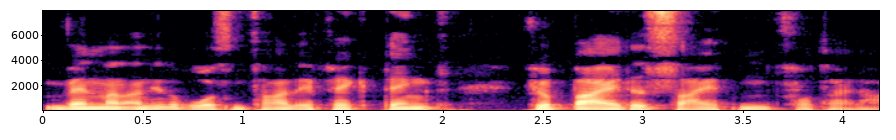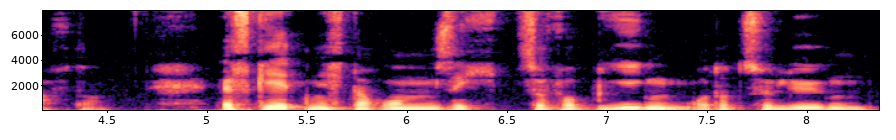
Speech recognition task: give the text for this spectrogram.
wenn man an den Rosenthal-Effekt denkt, für beide Seiten vorteilhafter. Es geht nicht darum, sich zu verbiegen oder zu lügen,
